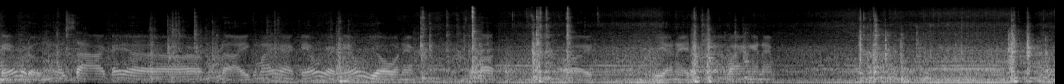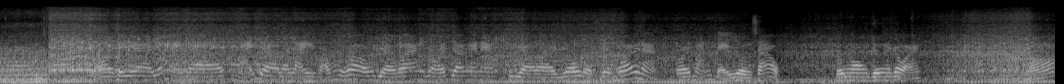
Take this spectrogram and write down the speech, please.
Kéo cái đường nó hơi xa cái uh, mắt đợi cái máy à, kéo ra kéo vô anh em. Lên. Rồi. Thì ở này đặt ba anh em. hết trơn anh em. Bây giờ là vô là xe mới nè. Coi mảnh chạy rồi sau, coi ngon chưa nha các bạn? Đó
